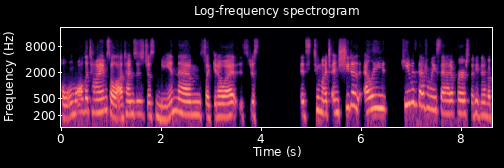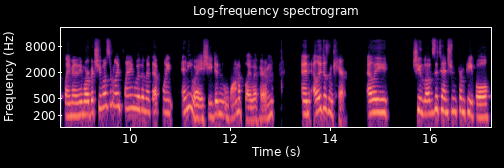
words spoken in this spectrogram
home all the time so a lot of times it's just me and them. It's like you know what? It's just it's too much. And she does ellie he was definitely sad at first that he didn't have a playmate anymore but she wasn't really playing with him at that point anyway. She didn't want to play with him. And ellie doesn't care. Ellie she loves attention from people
